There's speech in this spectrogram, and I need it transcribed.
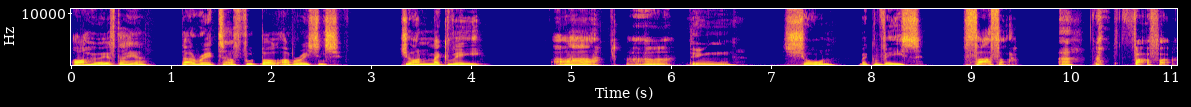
og hør efter her, Director of Football Operations, John McVay. Ah. Aha. Ding. Sean McVays farfar. Ah. Farfar.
